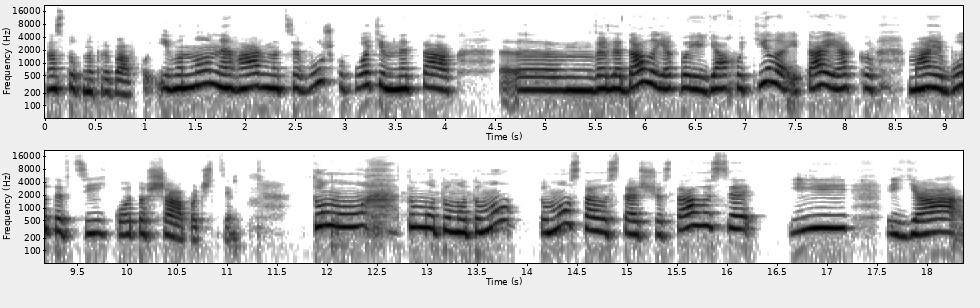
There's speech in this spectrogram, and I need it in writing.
наступну прибавку. І воно негарно це вушко потім не так е, виглядало, як би я хотіла, і так, як має бути в цій кото-шапочці. Тому, тому, тому, тому тому сталося те, що сталося, і я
